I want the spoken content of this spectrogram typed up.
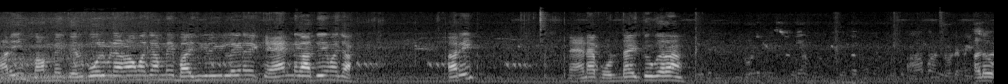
හරි මම මේ තෙල් බෝලෙම යනවා මචං මේ බයිසිකලේ ඉල්ලගෙන මේ කෑන් එක අතේ මචං. හරි? නෑ නෑ පොඩ්ඩයි ඉතුරු කරන් අඩෝ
